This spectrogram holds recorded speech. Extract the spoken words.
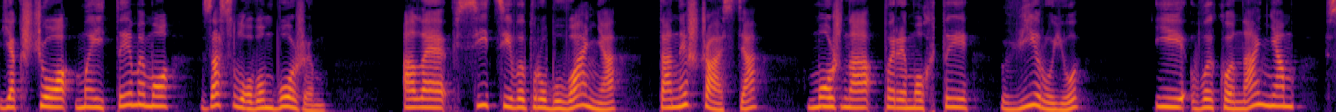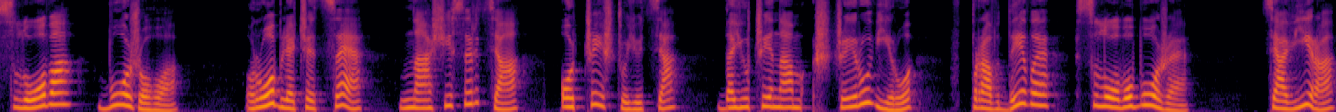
якщо ми йтимемо за Словом Божим. Але всі ці випробування та нещастя можна перемогти вірою і виконанням Слова Божого. Роблячи це, наші серця очищуються, даючи нам щиру віру в правдиве Слово Боже. Ця віра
